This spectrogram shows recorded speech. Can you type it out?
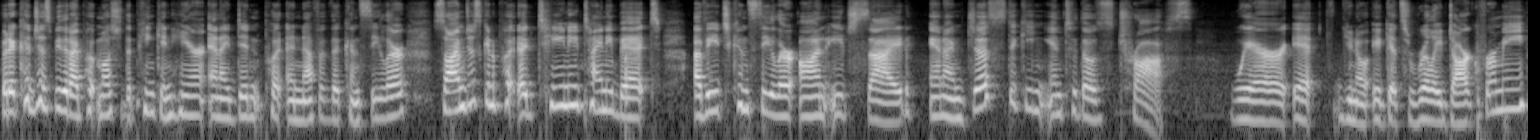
but it could just be that I put most of the pink in here and I didn't put enough of the concealer. So I'm just gonna put a teeny tiny bit of each concealer on each side and I'm just sticking into those troughs where it you know it gets really dark for me.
